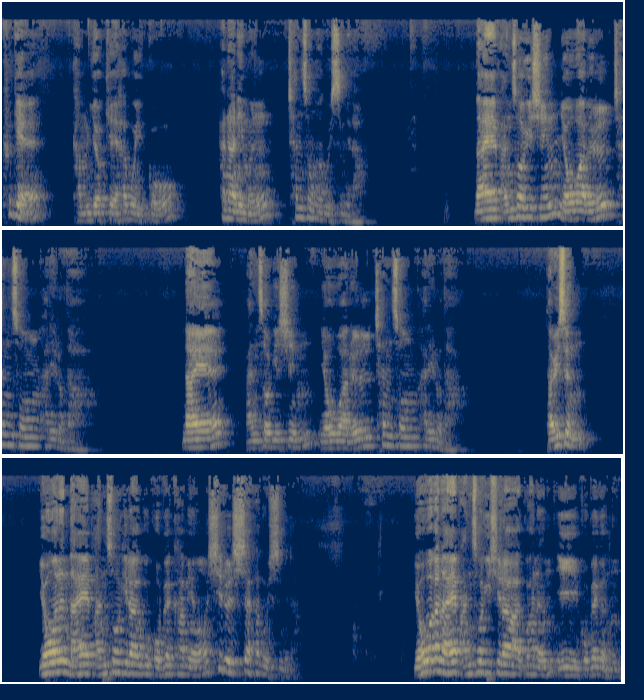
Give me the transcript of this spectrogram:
크게 감격해 하고 있고 하나님을 찬송하고 있습니다. 나의 반석이신 여호와를 찬송하리로다. 나의 반석이신 여호와를 찬송하리로다. 다윗은 여호와는 나의 반석이라고 고백하며 시를 시작하고 있습니다. 여호와가 나의 반석이시라고 하는 이 고백은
